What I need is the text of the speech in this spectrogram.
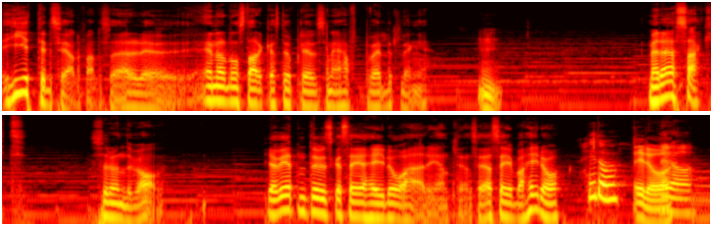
hittills i alla fall så är det en av de starkaste upplevelserna jag haft på väldigt länge. Mm. Med det sagt så rundar vi av. Jag vet inte hur vi ska säga hej då här egentligen, så jag säger bara hej då. Hej då! Hej då! Hej då.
